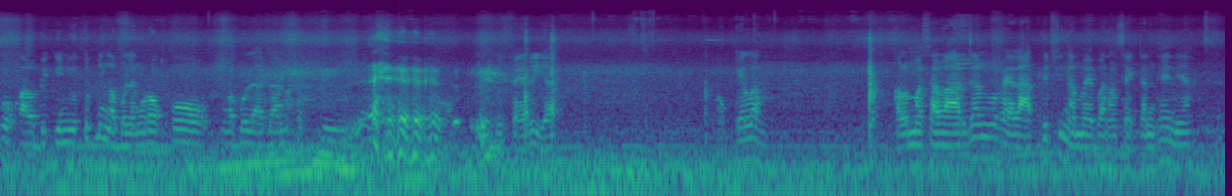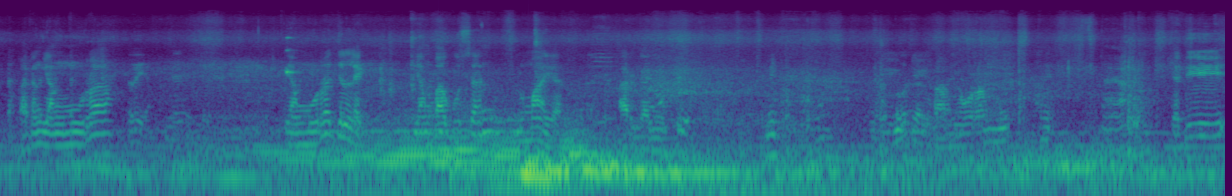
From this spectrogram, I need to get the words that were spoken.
Wah kalau bikin YouTube nih nggak boleh ngerokok, nggak boleh ada anak kecil. Di ferry ya. Oke lah. Kalau masalah harga lu relatif sih namanya barang second hand ya. Kadang yang murah, yang murah jelek, yang bagusan lumayan harganya. Nih, orang. Nah, jadi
